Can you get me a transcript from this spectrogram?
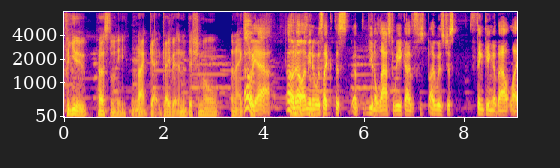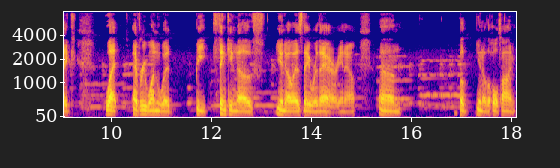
for you personally Mhm. that get, gave it an additional an extra? Oh yeah. Oh no, I mean it was like this. Uh, you know, last week I've I was just thinking about like what everyone would be thinking of, you know, as they were there, you know, um, but you know the whole time,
